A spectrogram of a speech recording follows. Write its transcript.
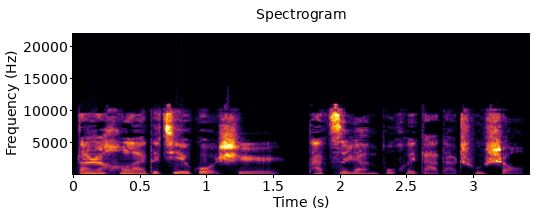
当然，后来的结果是他自然不会大打出手，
